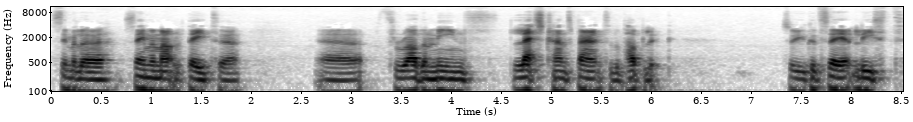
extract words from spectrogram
similar same amount of data uh, through other means less transparent to the public. So you could say at least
